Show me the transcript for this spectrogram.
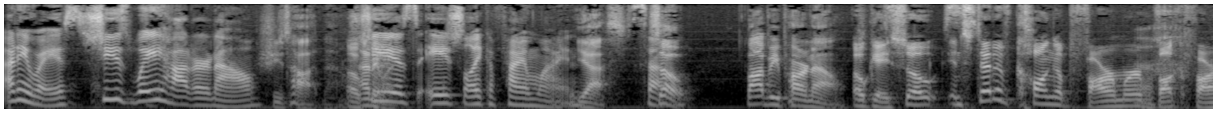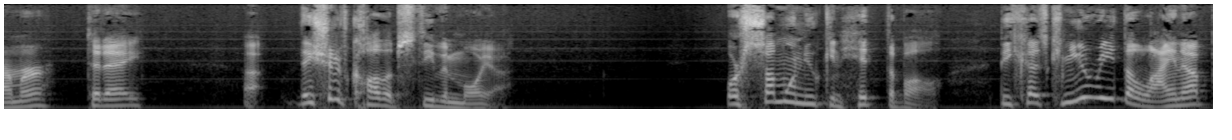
Anyways, she's way hotter now. She's hot now. Okay. She Anyway, is aged like a fine wine. Yes. So, So, Bobby Parnell. Okay, so instead of calling up Farmer, Buck Farmer today, they should have called up Steven Moya or someone who can hit the ball. Because can you read the lineup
